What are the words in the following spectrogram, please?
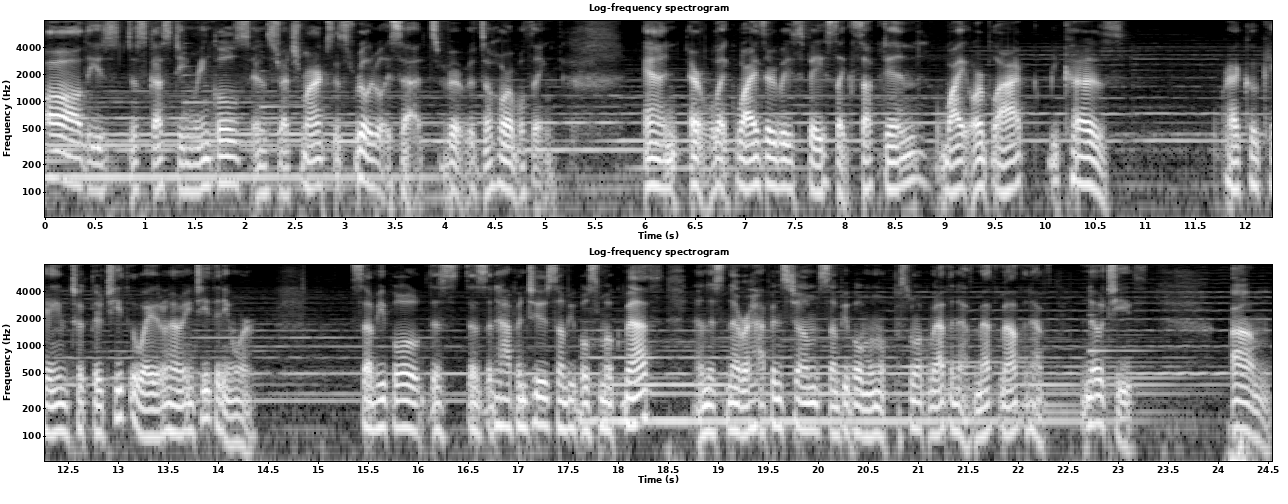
all these disgusting wrinkles and stretch marks. It's really, really sad. It's, very, it's a horrible thing. And er, like, why is everybody's face like sucked in, white or black? Because crack cocaine took their teeth away. They don't have any teeth anymore. Some people this doesn't happen to. Some people smoke meth and this never happens to them. Some people smoke meth and have meth mouth and have no teeth. Um,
